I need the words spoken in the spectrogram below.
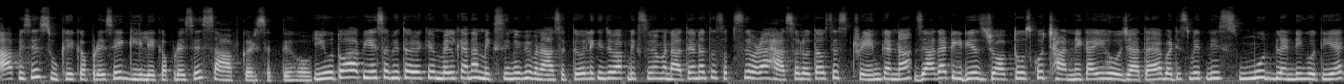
आप इसे सूखे कपड़े से, गीले कपड़े से साफ़ कर सकते हो। यूँ तो आप ये सभी तरह के मिल्क है ना मिक्सी में भी बना सकते हो, लेकिन जब आप मिक्सी में बनाते हैं ना तो सबसे बड़ा हैसल होता है उसे स्ट्रेन करना। ज़्यादा टीडियस जॉब तो उसको छानने का ही हो जाता है बट इसमें इतनी स्मूथ ब्लेंडिंग होती है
